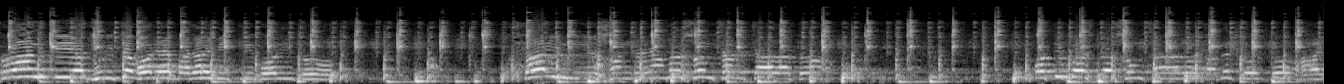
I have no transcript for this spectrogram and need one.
রং দিয়ে ঝুড়িতে ভরে বাজারে বিক্রি করিত। তাই নিয়ে সঙ্গে আমার সংসার চালাতো। অতি কষ্ট সংসার তাদের চলতো ভাই।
